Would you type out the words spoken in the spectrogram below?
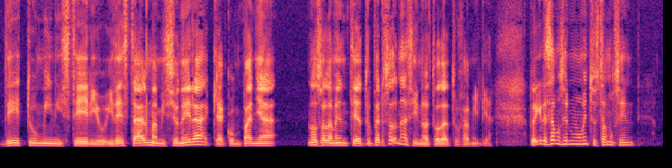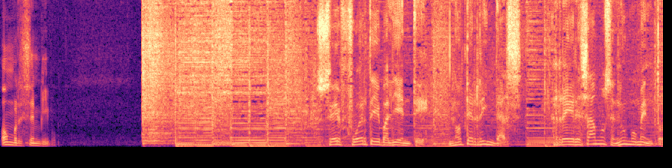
de tu ministerio y de esta alma misionera que acompaña no solamente a tu persona, sino a toda tu familia. Regresamos en un momento, estamos en Hombres en Vivo. Sé fuerte y valiente, no te rindas. Regresamos en un momento.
